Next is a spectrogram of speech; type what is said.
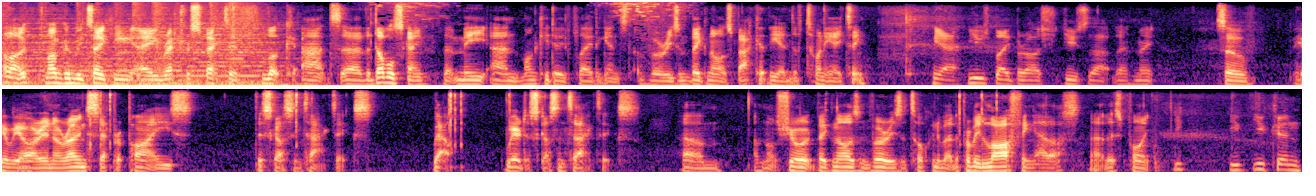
Hello, I'm going to be taking a retrospective look at uh, the doubles game that me and Monkey Dude played against Vuries and Big Nos back at the end of 2018. Yeah, use Blade Barrage. Use that then, mate. So here we are in our own separate parties discussing tactics. Well, we're discussing tactics. Um, I'm not sure what Big Nos and Vuries are talking about. They're probably laughing at us at this point. You, You you can.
